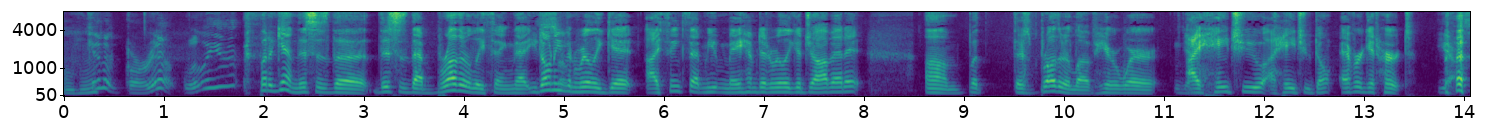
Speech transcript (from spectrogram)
Mm-hmm. Get a grip, will you? But again, this is the this is that brotherly thing that you don't So- even really get. I think that Mutant Mayhem did a really good job at it. Um, but there's brother love here, where I hate you, I hate you. Don't ever get hurt. Yes.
